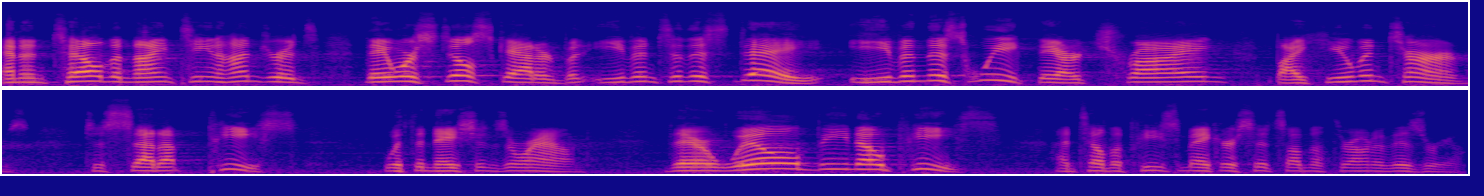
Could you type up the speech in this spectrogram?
And until the 1900s, they were still scattered. But even to this day, even this week, they are trying by human terms to set up peace with the nations around. There will be no peace until the peacemaker sits on the throne of Israel.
